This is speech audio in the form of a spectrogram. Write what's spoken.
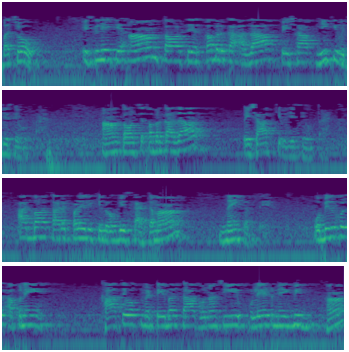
بچو۔ اس لیے کہ عام طور سے قبر کا عذاب پیشاب ہی کی وجہ سے ہوتا ہے۔ عام طور سے قبر کا عذاب پیشاب کی وجہ سے ہوتا ہے۔ آج بہت سارے پڑھے لکھے لوگ بھی اس کا اہتمام نہیں کرتے ہیں۔ وہ بالکل اپنے کھاتے وقت میں ٹیبل صاف ہونا چاہیے، پلیٹ میں ایک بھی ہاں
